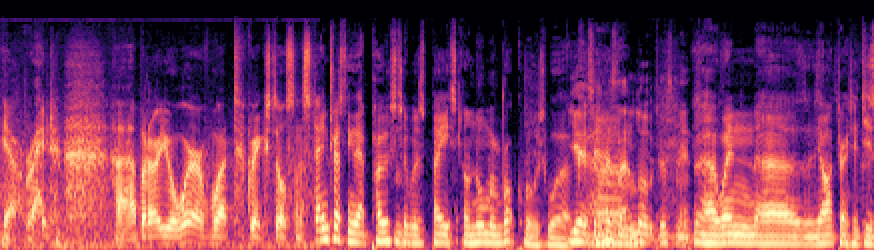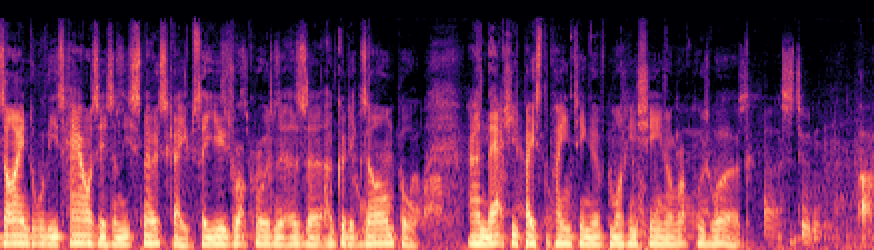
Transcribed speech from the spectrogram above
Yeah, right. Uh, but are you aware of what Greg Stilson stated? Interesting that poster was based on Norman Rockwell's work. Yes, it has that Um, look, doesn't it? Uh, when uh, the art director designed all these houses and these snowscapes, they used Rockwell as, as a, a good example, and they actually based the painting of Martin Sheen on Rockwell's work. student. Oh,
